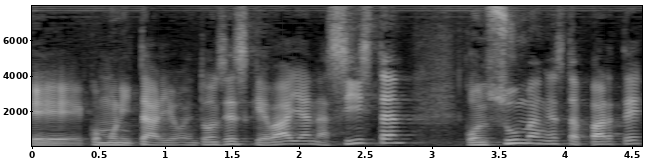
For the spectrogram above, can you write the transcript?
eh, comunitario. Entonces, que vayan, asistan consuman esta parte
